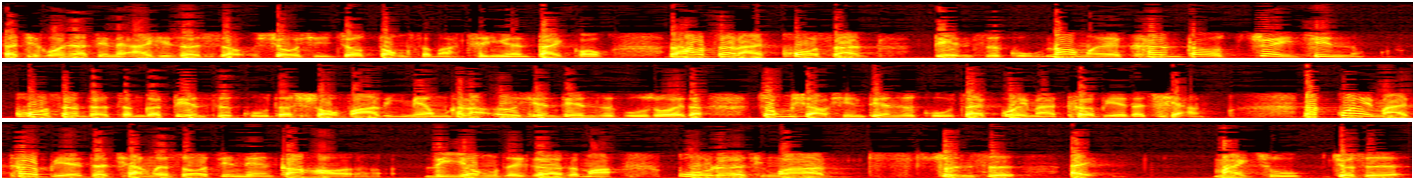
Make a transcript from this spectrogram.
的情况下，今天 IC 设休休息就动什么晶圆代工，然后再来扩散电子股。那我们也看到最近扩散的整个电子股的手法里面，我们看到二线电子股所谓的中小型电子股在贵买特别的强。那贵买特别的强的时候，今天刚好利用这个什么过热情况下。顺势哎卖出就是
